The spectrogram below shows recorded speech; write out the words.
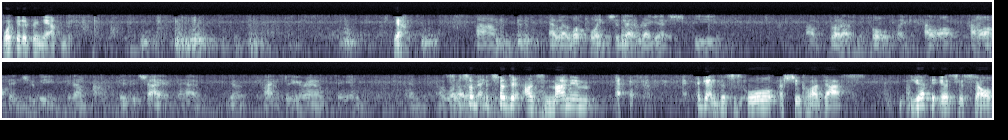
What did it bring out in me? Yeah. Um, at, at what point should that regesh be uh, brought out to the fold? Like how how often should we, you know, is it shy to have you know time sitting around singing? And uh, what so, other so, so there are zmanim. Again, this is all a shikla das. You have to ask yourself:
